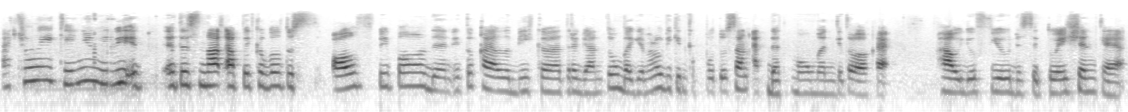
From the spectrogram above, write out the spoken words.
actually kayaknya maybe it, it is not applicable to all people. Dan itu kayak lebih ke tergantung bagaimana lo bikin keputusan at that moment gitu loh. Kayak how you view the situation kayak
